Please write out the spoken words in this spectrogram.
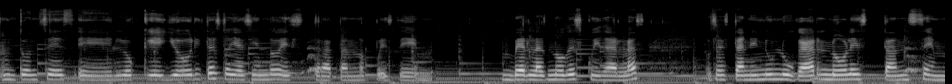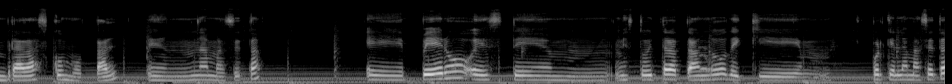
Entonces, eh, lo que yo ahorita estoy haciendo es tratando pues de verlas, no descuidarlas. O sea, están en un lugar, no están sembradas como tal, en una maceta. Eh, pero este mm, estoy tratando de que mm, porque la maceta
